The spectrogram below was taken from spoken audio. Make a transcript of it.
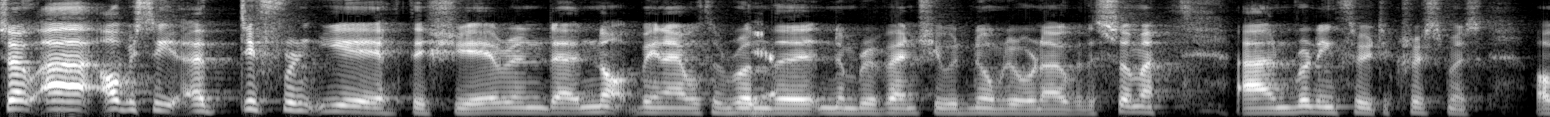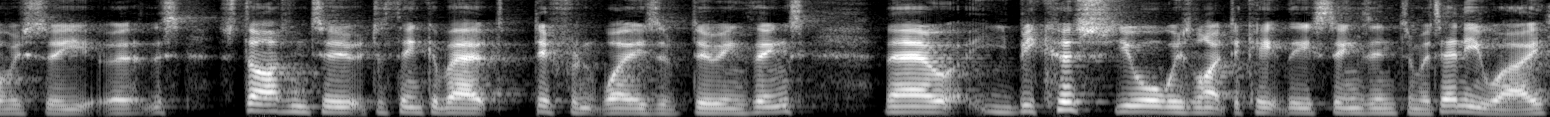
So, uh, obviously, a different year this year, and uh, not being able to run yeah. the number of events you would normally run over the summer and running through to Christmas. Obviously, uh, this, starting to, to think about different ways of doing things. Now, because you always like to keep these things intimate anyway,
